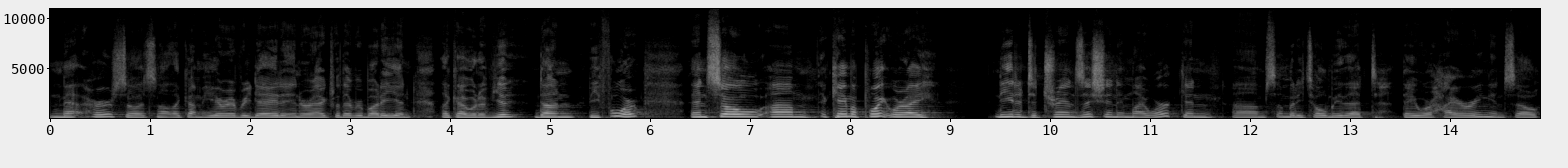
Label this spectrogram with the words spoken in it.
met her, so it's not like I'm here every day to interact with everybody and like I would have done before. And so um, there came a point where I needed to transition in my work, and um, somebody told me that they were hiring, and so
